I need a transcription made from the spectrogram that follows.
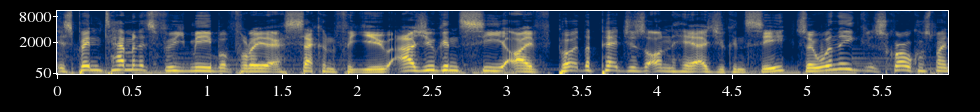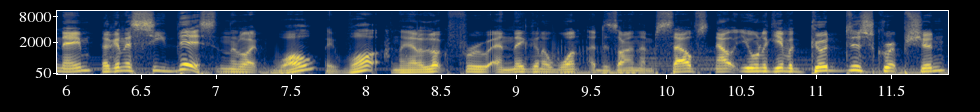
It's been 10 minutes for me, but for a second for you. As you can see, I've put the pictures on here, as you can see. So when they scroll across my name, they're going to see this, and they're like, whoa, wait, what? And they're going to look through, and they're going to want a design themselves. Now, you want to give a good description.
